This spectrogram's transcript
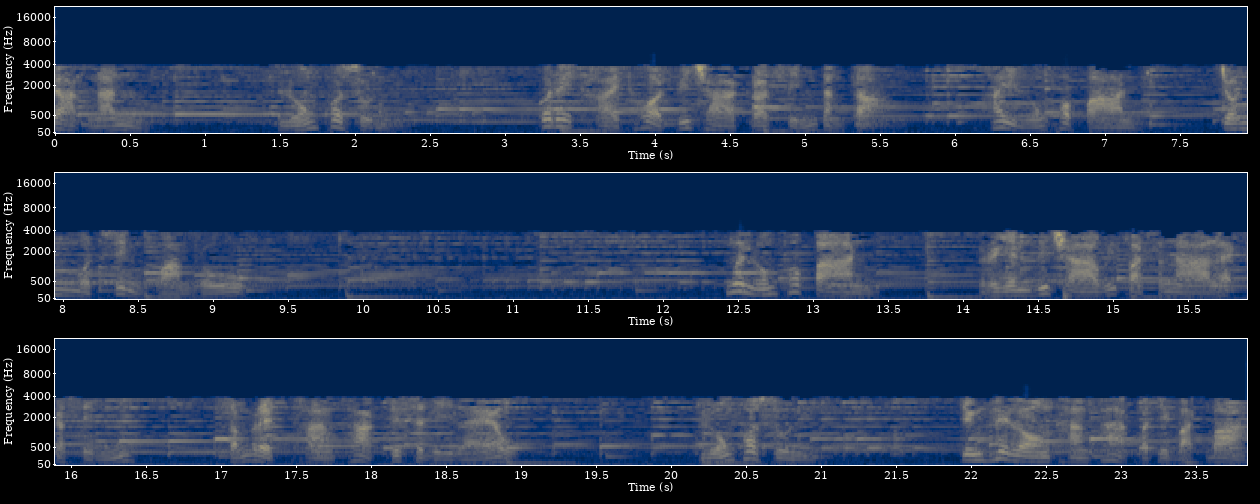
จากนั้น หลวงพ่อสุน ก็ได้ถ่ายทอดวิชากระสินต่างๆ ให้หลวงพ่อปานจนหมดสิ้นความรู้ เมื่อหลวงพ่อปานเรียนวิชาวิปัสสนาและกสินสำเร็จทางภาคทฤษฎีแล้ว หลวงพ่อสุนจึงให้ลองทางภาคปฏิบัติบ้าง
